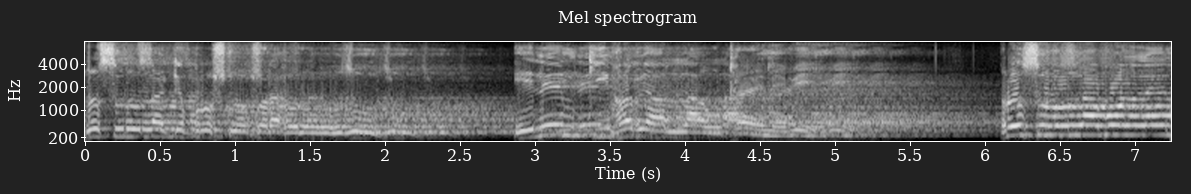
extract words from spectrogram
রসুল্লাহকে প্রশ্ন করা হলো, হুজুর, এলেম কীভাবে আল্লাহ উঠায় নেবে? রসুল্লাহ বললেন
